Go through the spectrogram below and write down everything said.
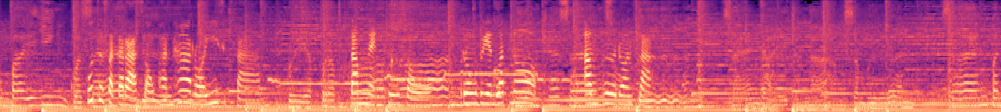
มไปยิ่งกว่าแสงพุทธศักราช 2523เปรียบประภาตำแหน่งครูสอนโรงเรียนวัดนอก อำเภอดอนสักแสงใดจะงามเสมือนแสงปัญ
